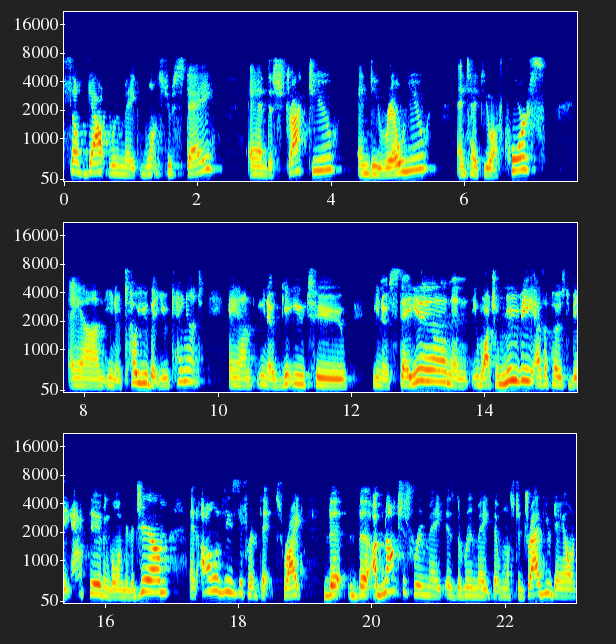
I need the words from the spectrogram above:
self-doubt roommate wants to stay and distract you and derail you and take you off course and, you know, tell you that you can't and, you know, get you to, you know, stay in and you watch a movie as opposed to being active and going to the gym and all of these different things, right? The the obnoxious roommate is the roommate that wants to drag you down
